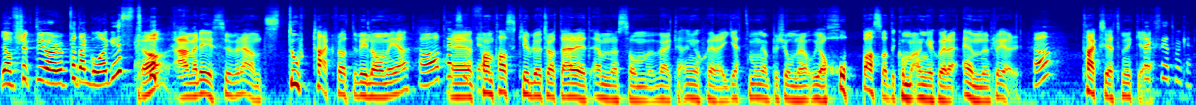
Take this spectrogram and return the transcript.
Jag har försökt att göra det pedagogiskt. Ja, men det är suveränt. Stort tack för att du ville vara med. Ja, tack så eh, mycket. fantastiskt kul. Jag tror att det här är ett ämne som verkligen engagerar jättemånga personer och jag hoppas att det kommer engagera ännu fler. Ja. Tack så jättemycket. Tack så jättemycket.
